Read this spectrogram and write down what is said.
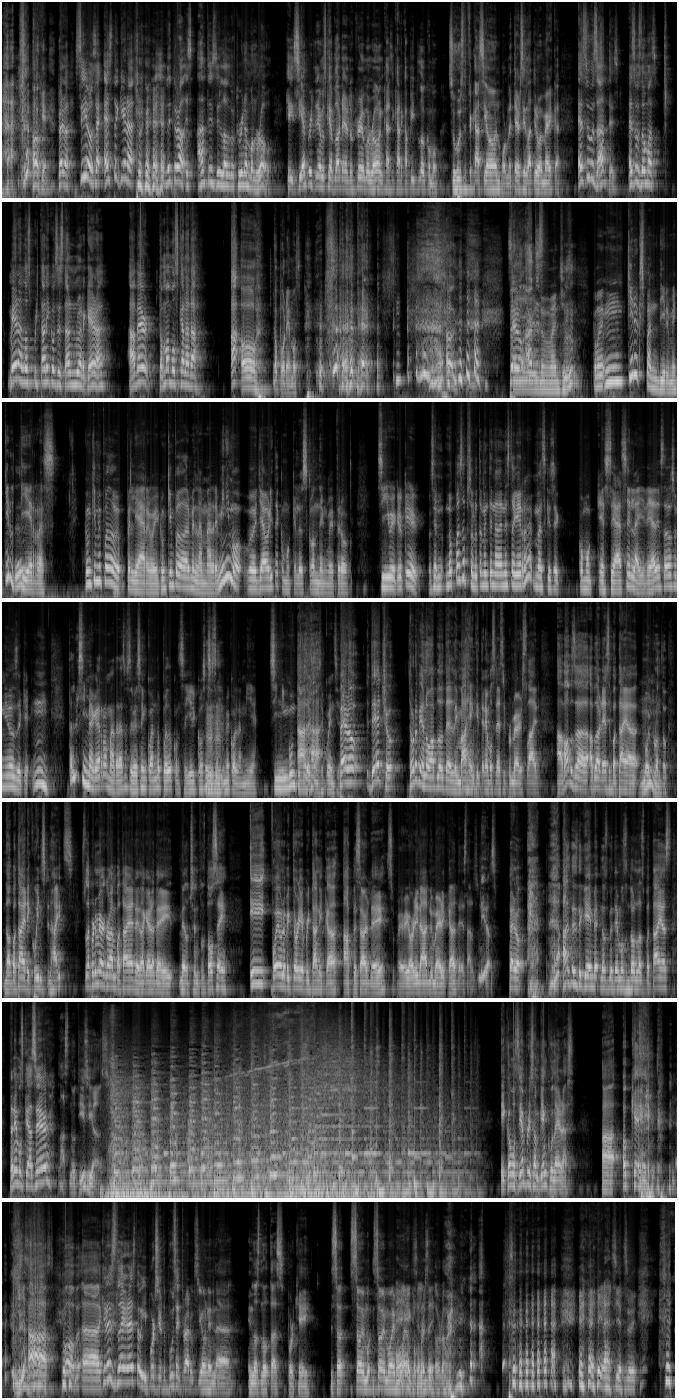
ok, pero sí, o sea, esta guerra literal es antes de la doctrina Monroe. Que siempre tenemos que hablar de la doctrina Monroe en casi cada capítulo como su justificación por meterse en Latinoamérica. Eso es antes. Eso es nomás Mira, los británicos están en una guerra. A ver, tomamos Canadá. Ah, oh, no podemos. Pero sí, antes. No manches. Uh -huh. Como de, mmm, quiero expandirme, quiero tierras. ¿Con quién me puedo pelear, güey? ¿Con quién puedo darme la madre? Mínimo, ya ahorita como que lo esconden, güey, pero. Sí, güey, creo que. O sea, no pasa absolutamente nada en esta guerra más que se. Como que se hace la idea de Estados Unidos de que. Mmm, Tal vez si me agarro a madrazos de vez en cuando puedo conseguir cosas uh -huh. y salirme con la mía. Sin ningún tipo Ajá. de consecuencias. Pero, de hecho, todavía no hablo de la imagen que tenemos en ese primer slide. Uh, vamos a hablar de esa batalla muy mm. pronto. La batalla de Queenston Heights. Es la primera gran batalla de la guerra de 1812 y fue una victoria británica a pesar de superioridad numérica de Estados Unidos. Pero antes de que nos metemos en todas las batallas, tenemos que hacer las noticias. Y como siempre son bien culeras. Ah, ok. Ah, Bob, ah, ¿quieres leer esto? Y por cierto, puse traducción en, la, en las notas porque so- soy, soy muy Eh, bueno como presentador. Gracias, güey.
